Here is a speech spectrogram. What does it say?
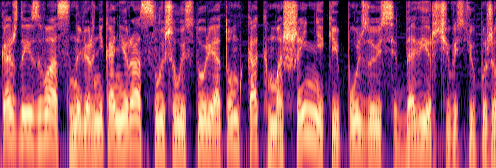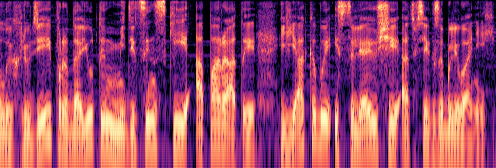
Каждый из вас наверняка не раз слышал историю о том, как мошенники, пользуясь доверчивостью пожилых людей, продают им медицинские аппараты, якобы исцеляющие от всех заболеваний.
